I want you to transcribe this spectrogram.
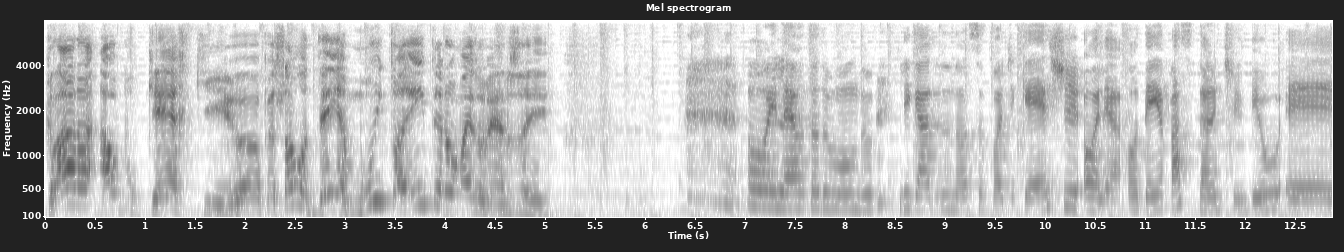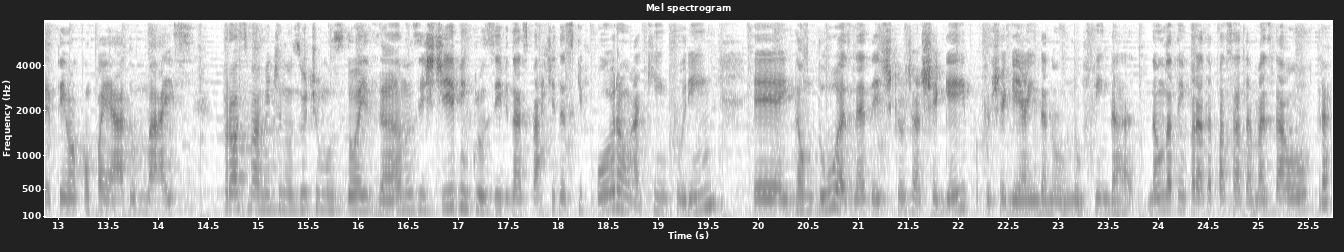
Clara Albuquerque, o pessoal odeia muito a Inter ou mais ou menos aí? Oi, Léo, todo mundo ligado no nosso podcast. Olha, odeia bastante, viu? É, tenho acompanhado mais proximamente nos últimos dois anos. Estive, inclusive, nas partidas que foram aqui em Turim. É, então, duas, né? Desde que eu já cheguei, porque eu cheguei ainda no, no fim da. não da temporada passada, mas da outra.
